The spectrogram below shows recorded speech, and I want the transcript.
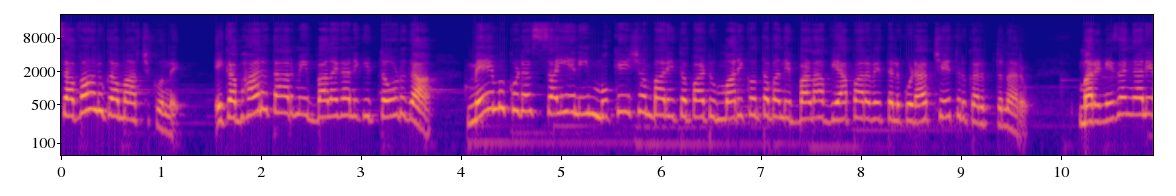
సవాలుగా మార్చుకుంది. ఇక భారత ఆర్మీ బలగానికి తోడుగా మేము కూడా సై అని ముఖేష్ అంబానీతో పాటు మరికొంతమంది బడా వ్యాపారవేత్తలు కూడా చేతులు కలుపుతున్నారు మరి నిజంగానే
